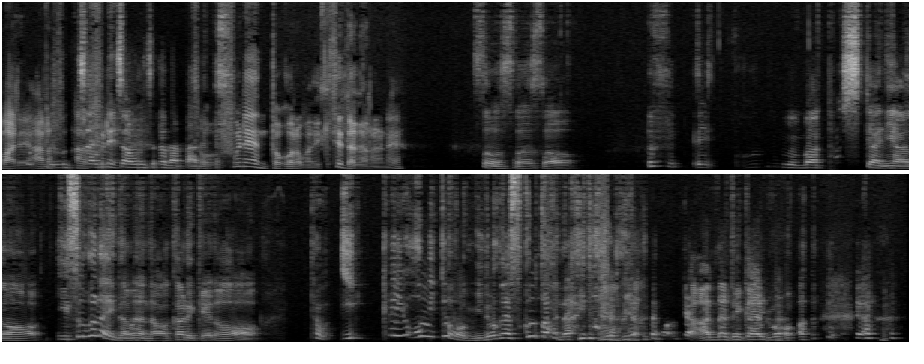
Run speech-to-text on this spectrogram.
まあね、あの、めあ船ちゃめち、ゃ面白かった、あれそう、船のところまで来てたからね。そうそうそう。え、まあ確かにあの、急がないとダメなのはわかるけど、多分一回置いても見逃すことはないと思うよ。あんなでかいもん。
